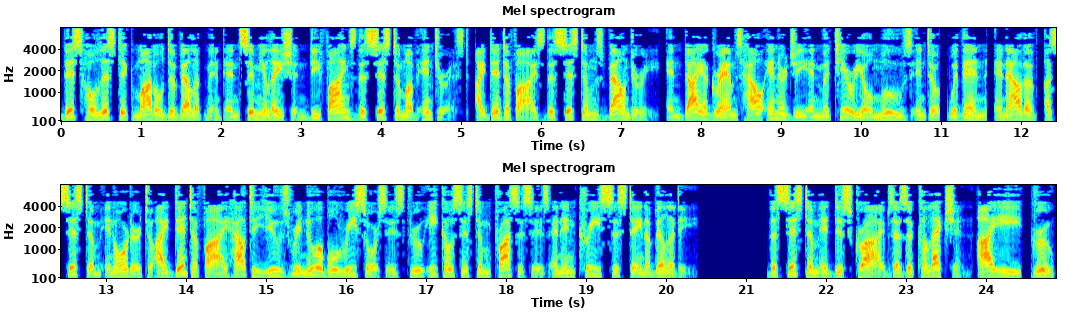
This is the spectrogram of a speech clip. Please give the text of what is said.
This holistic model development and simulation defines the system of interest, identifies the system's boundary, and diagrams how energy and material moves into, within, and out of, a system in order to identify how to use renewable resources through ecosystem processes and increase sustainability. The system it describes is a collection i.e., group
